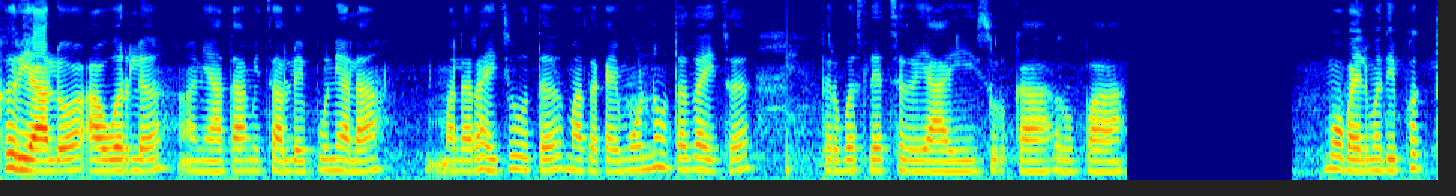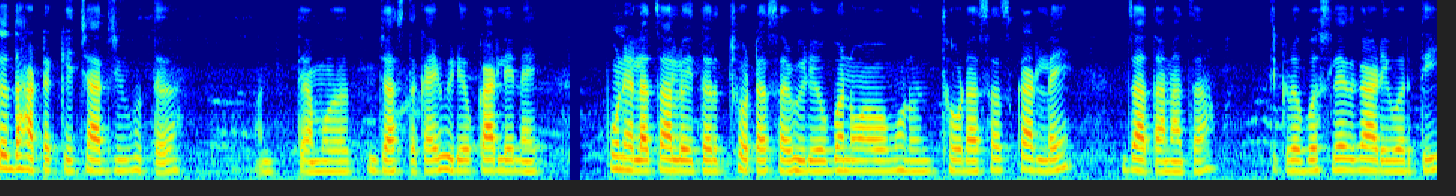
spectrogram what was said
घरी आलो आवरलं आणि आता आम्ही चाललोय पुण्याला. मला राहायचं होतं माझा काही मूड नव्हता जायचं. तर बसल्यात सगळी आई सुरका रुपा. मोबाईलमध्ये फक्त दहा टक्के चार्जिंग होतं. आणि त्यामुळं जास्त काही व्हिडिओ काढले नाहीत. पुण्याला चालू आहे तर छोटासा व्हिडिओ बनवावा म्हणून थोडासाच काढला आहे जातानाचा. तिकडं बसल्यात गाडीवरती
